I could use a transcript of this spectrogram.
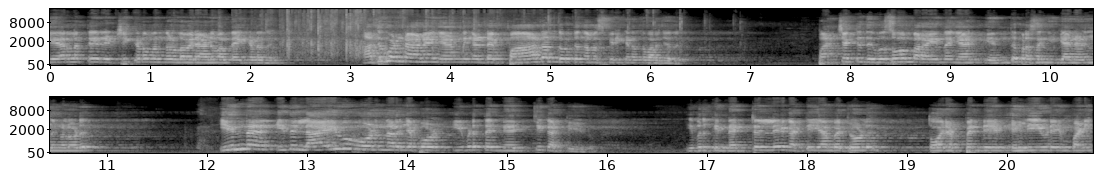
കേരളത്തെ രക്ഷിക്കണമെന്നുള്ളവരാണ് വന്നേക്കുന്നത് അതുകൊണ്ടാണ് ഞാൻ നിങ്ങളുടെ പാദം തൊട്ട് നമസ്കരിക്കണം എന്ന് പറഞ്ഞത്. പച്ചക്ക് ദിവസവും പറയുന്ന ഞാൻ എന്ത് പ്രസംഗിക്കാനാണ് നിങ്ങളോട്? ഇന്ന് ഇത് ലൈവ് പോകണമെന്ന് അറിഞ്ഞപ്പോൾ ഇവിടുത്തെ നെറ്റ് കട്ട് ചെയ്തു. ഇവർക്ക് നെറ്റല്ലേ കട്ട് ചെയ്യാൻ പറ്റുള്ളൂ? തോരപ്പന്റെയും എലിയുടെയും പണി.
